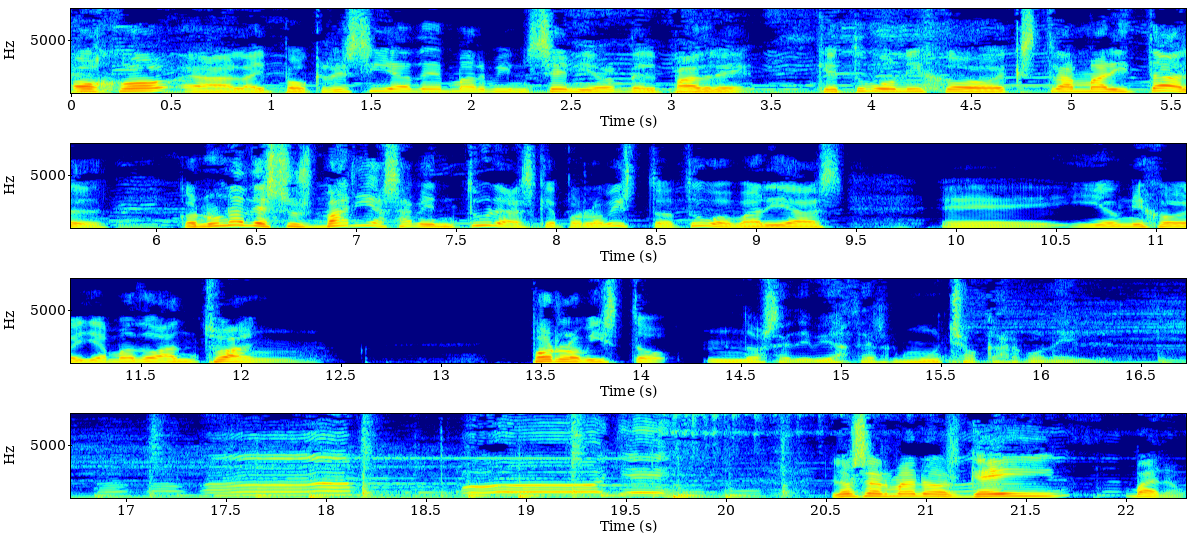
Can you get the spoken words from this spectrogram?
Ojo a la hipocresía de Marvin Sr., del padre, que tuvo un hijo extramarital con una de sus varias aventuras, que por lo visto tuvo varias, eh, y un hijo llamado Antoine. Por lo visto, no se debió hacer mucho cargo de él. Los hermanos Gay, bueno,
